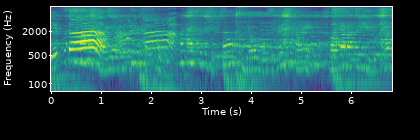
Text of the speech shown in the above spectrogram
예쁘다. 와이어를 틀을 잡고 한 가스를 붙여 귀여운 모습을 추가해 마녀라는 이미지가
